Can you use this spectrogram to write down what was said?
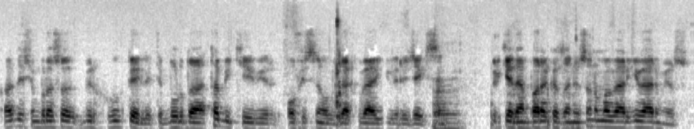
Kardeşim burası bir hukuk devleti. Burada tabii ki bir ofisin olacak, vergi vereceksin. Hı. Türkiye'den para kazanıyorsun ama vergi vermiyorsun.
